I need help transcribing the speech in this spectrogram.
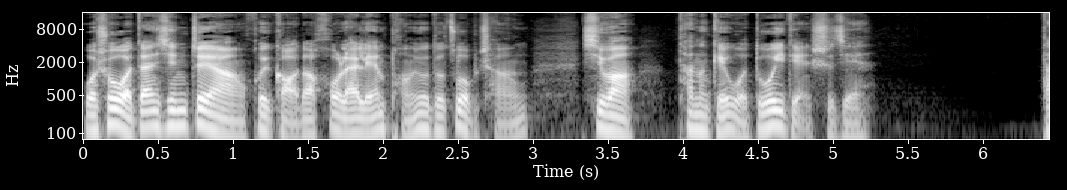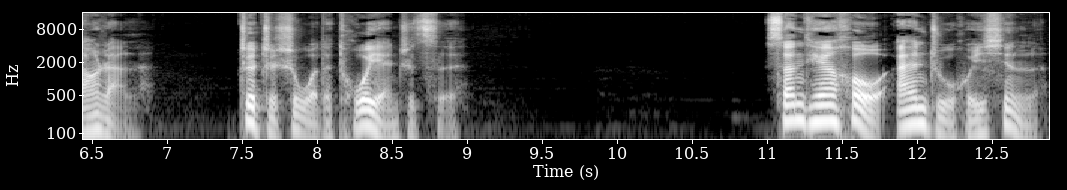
我说我担心这样会搞到后来连朋友都做不成，希望他能给我多一点时间。当然了，这只是我的拖延之词，三天后，安主回信了。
